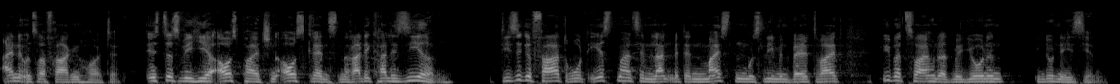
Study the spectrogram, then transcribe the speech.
Eine unserer Fragen heute. Ist es wie hier auspeitschen, ausgrenzen, radikalisieren? Diese Gefahr droht erstmals im Land mit den meisten Muslimen weltweit, über 200 Millionen Indonesien.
